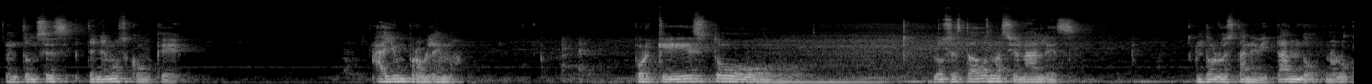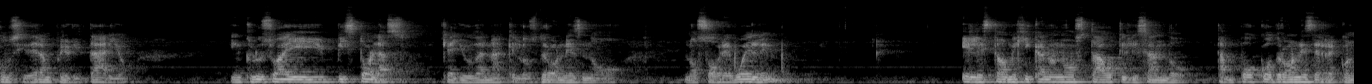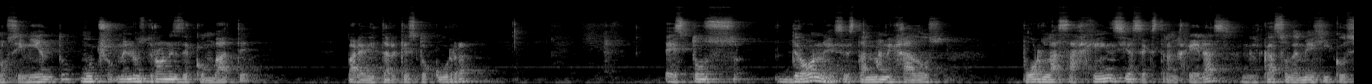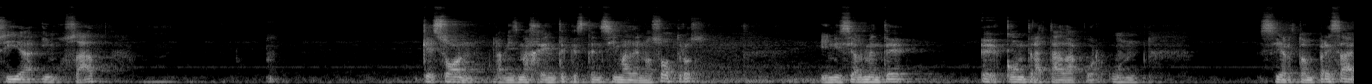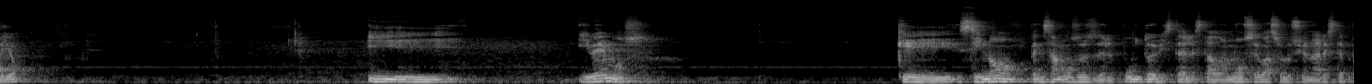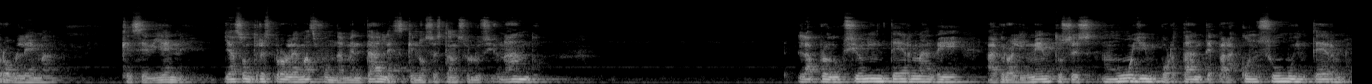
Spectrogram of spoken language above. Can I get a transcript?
Entonces tenemos con que hay un problema, porque esto los estados nacionales no lo están evitando, no lo consideran prioritario. Incluso hay pistolas que ayudan a que los drones no, no sobrevuelen. El Estado mexicano no está utilizando tampoco drones de reconocimiento, mucho menos drones de combate para evitar que esto ocurra. Estos drones están manejados por las agencias extranjeras, en el caso de México CIA y Mossad, que son la misma gente que está encima de nosotros, inicialmente eh, contratada por un cierto empresario, y, y vemos que si no pensamos desde el punto de vista del Estado no se va a solucionar este problema que se viene. Ya son tres problemas fundamentales que no se están solucionando. La producción interna de agroalimentos es muy importante para consumo interno.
